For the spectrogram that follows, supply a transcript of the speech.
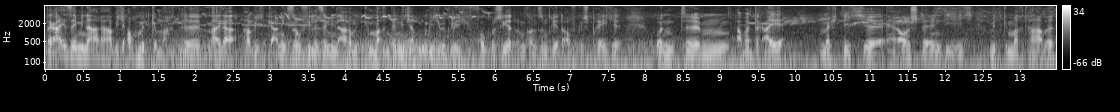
Drei Seminare habe ich auch mitgemacht. Äh, leider habe ich gar nicht so viele Seminare mitgemacht, denn ich habe mich wirklich fokussiert und konzentriert auf Gespräche. Und, ähm, aber drei möchte ich äh, herausstellen, die ich mitgemacht habe.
